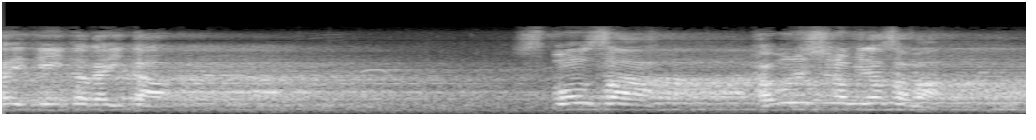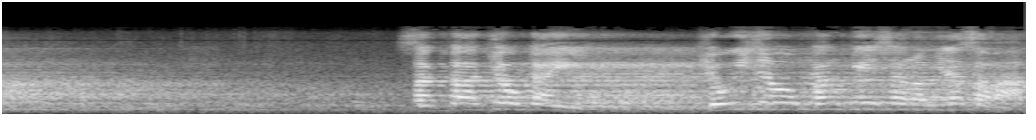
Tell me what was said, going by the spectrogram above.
えていただいたスポンサー株主の皆様サッカー協会競技場関係者の皆様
